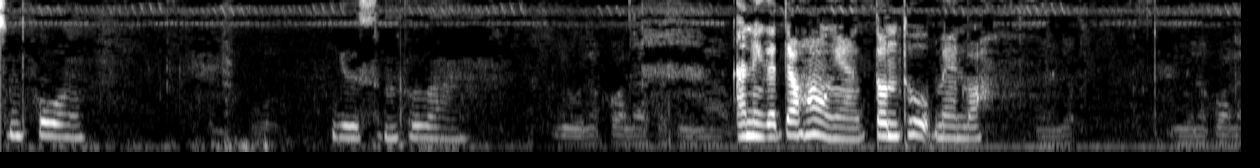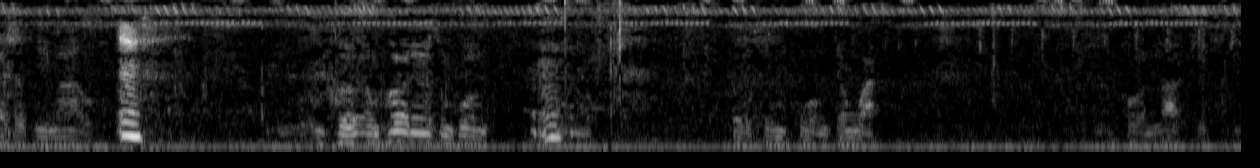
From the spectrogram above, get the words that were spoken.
สมพวง อยู่สมพวงอยู่นครราชสีมาอันนี้ก็เจ้าห้องอย่างต้นถูกแมนบ่อยู่นครราชสีมาอืมอำเภออำเภอเนี่ยสมพวงอืมอำเภอสมพวงจังหวัดนครราชสี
